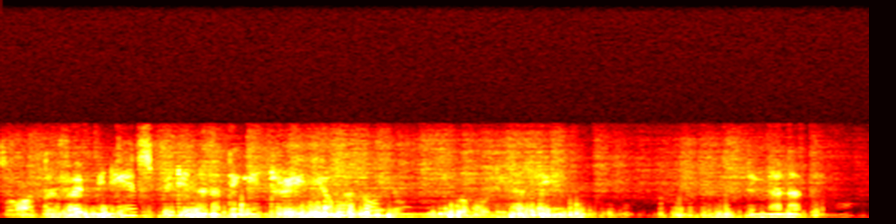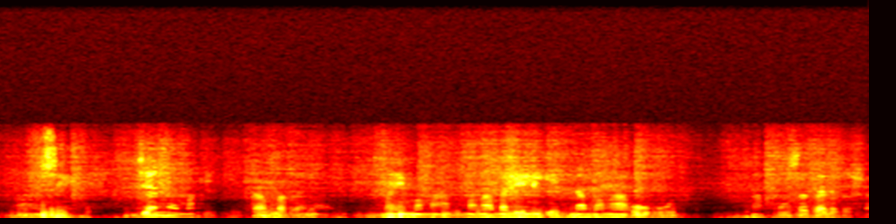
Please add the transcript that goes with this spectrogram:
So, after 5 minutes, pwede na nating i-drain yung ano, yung broccoli natin. Tingnan natin, oh. Ah, see. Diyan mo makikita pag ano, may mga, mga maliliit na mga uod. Napusa talaga siyang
